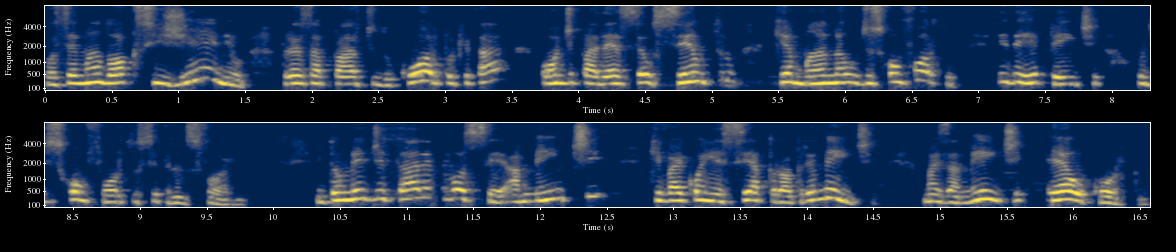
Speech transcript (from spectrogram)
Você manda oxigênio para essa parte do corpo que está onde parece ser o centro que emana o desconforto. E, de repente, o desconforto se transforma. Então, meditar é você, a mente que vai conhecer a própria mente. Mas a mente é o corpo.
